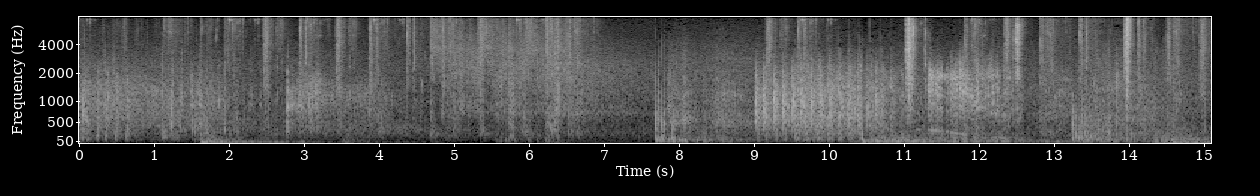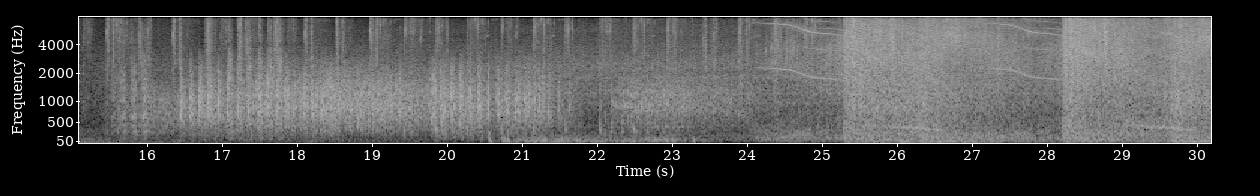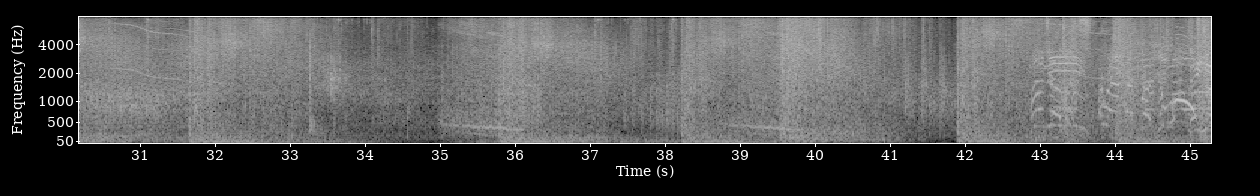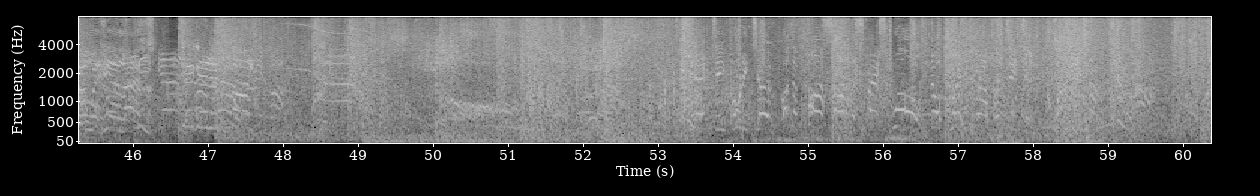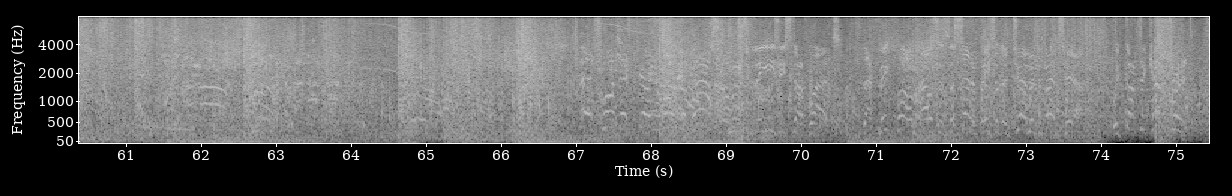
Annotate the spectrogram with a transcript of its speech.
So much for the easy stuff, lads. That big farmhouse is the centerpiece of the German defense here. We've got to capture it!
